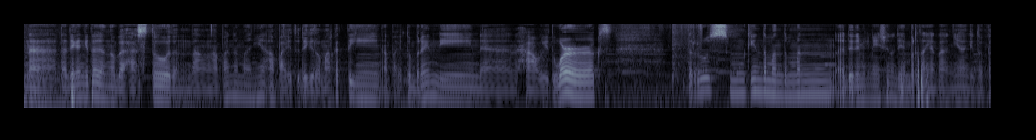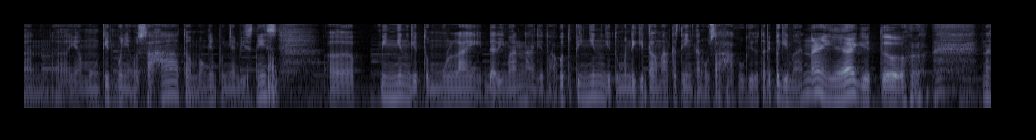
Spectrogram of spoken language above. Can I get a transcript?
Nah, tadi kan kita udah ngebahas tuh tentang apa namanya, apa itu digital marketing, apa itu branding, dan how it works. Terus mungkin teman-teman uh, Dynamic Nation ada yang bertanya-tanya gitu kan, uh, yang mungkin punya usaha atau mungkin punya bisnis, uh, pingin gitu mulai dari mana gitu. Aku tuh pingin gitu mendigital marketingkan usahaku gitu. Tapi bagaimana ya gitu? Nah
